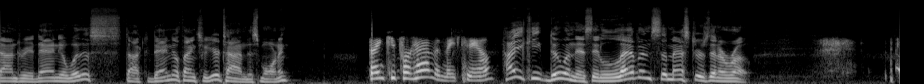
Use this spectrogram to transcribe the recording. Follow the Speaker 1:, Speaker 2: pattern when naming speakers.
Speaker 1: Andrea Daniel with us. Dr. Daniel, thanks for your time this morning.
Speaker 2: Thank you for having me, Tim.
Speaker 1: How you keep doing this? 11 semesters in a row.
